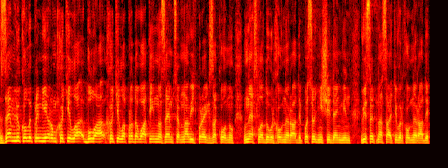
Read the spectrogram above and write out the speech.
Землю, коли прем'єром хотіла була хотіла продавати іноземцям, навіть проект закону внесла до Верховної Ради. По сьогоднішній день він вісить на сайті Верховної Ради.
